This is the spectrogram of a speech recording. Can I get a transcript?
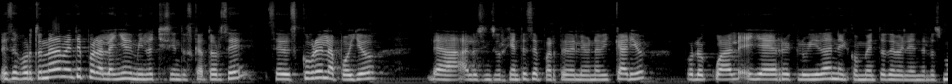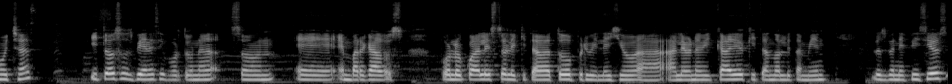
Desafortunadamente para el año de 1814 se descubre el apoyo a, a los insurgentes de parte de Leona Vicario, por lo cual ella es recluida en el convento de Belén de los Mochas y todos sus bienes y fortuna son eh, embargados, por lo cual esto le quitaba todo privilegio a, Leona Vicario, quitándole también los beneficios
